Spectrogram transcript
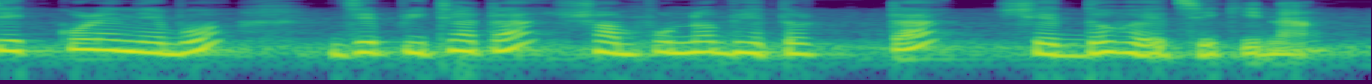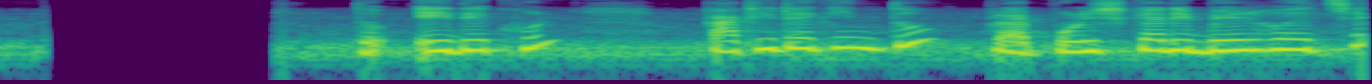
চেক করে নেব যে পিঠাটা সম্পূর্ণ ভেতরটা সেদ্ধ হয়েছে কি না তো এই দেখুন, কাঠিটা কিন্তু প্রায় পরিষ্কারই বের হয়েছে,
